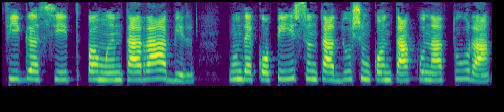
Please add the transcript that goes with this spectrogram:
fi găsit pământ arabil, unde copiii sunt aduși în contact cu natura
